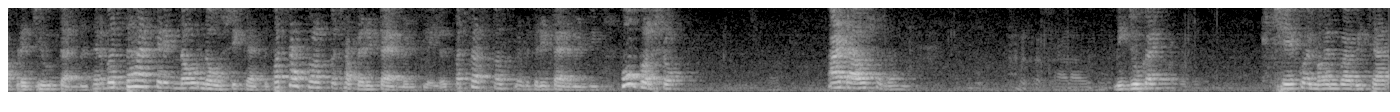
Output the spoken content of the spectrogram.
આપણે જીવતા જ નથી. અને બધા અત્યારે નવું નવું શીખ્યા છે. પચાસ વર્ષ પછી આપણે રિટાયરમેન્ટ લઈ લો. પચાસ વર્ષ પછી રિટાયરમેન્ટ શું કરશો? આડા તમે બીજું કઈ? છે કોઈ મગનમાં વિચાર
